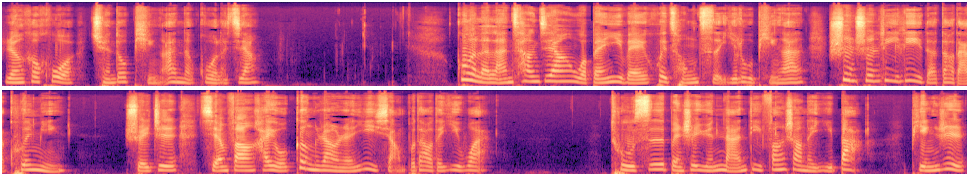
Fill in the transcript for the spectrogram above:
人和货全都平安的过了江。过了澜沧江，我本以为会从此一路平安，顺顺利利的到达昆明，谁知前方还有更让人意想不到的意外。土司本是云南地方上的一霸，平日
